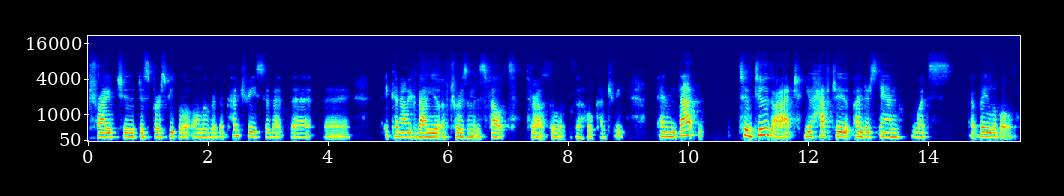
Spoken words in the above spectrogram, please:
try to disperse people all over the country so that the, the economic value of tourism is felt throughout the, the whole country. And that to do that, you have to understand what's available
